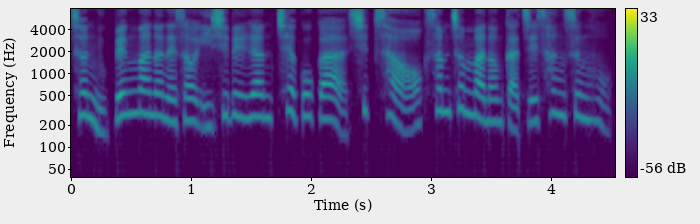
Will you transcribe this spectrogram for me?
5,600만 원에서 21년 최고가 14억 3천만 원까지 상승 후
